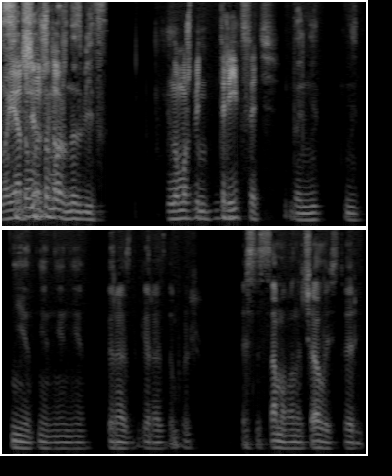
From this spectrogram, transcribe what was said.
Ну, я думаю, что... можно сбиться. Ну, может быть, 30. Да нет, нет, нет, нет, нет, Гораздо, гораздо больше. Если с самого начала истории.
